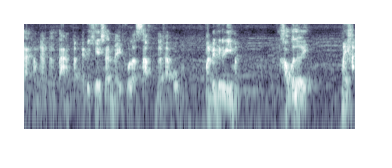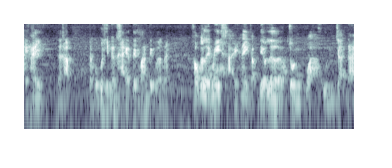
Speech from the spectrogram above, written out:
การทำงานต่างๆ กับแอปพลิเคชันในโทรศัพท์นะครับผมมันเป็นเทคโนโลยีใหม่เขาก็เลยไม่ขายให้นะครับ แต่ผมก็เห็นนั่นขายกันเต็มบ้านเต็มเมืองนะ เขาก็เลยไม่ขายให้กับเดลเลอร์จนกว่าคุณจะได้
